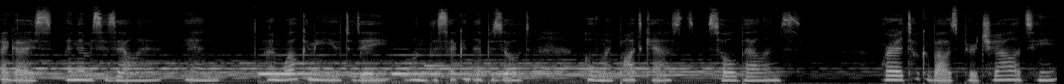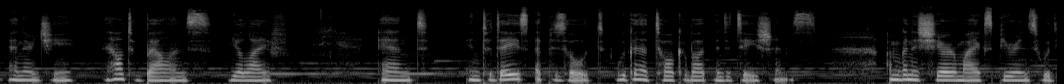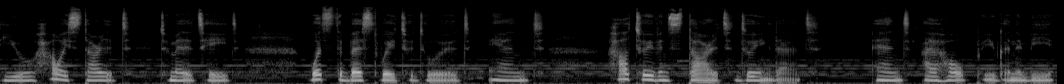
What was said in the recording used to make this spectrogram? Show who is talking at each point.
Speaker 1: Hi, guys, my name is Izalia, and I'm welcoming you today on the second episode of my podcast, Soul Balance, where I talk about spirituality, energy, and how to balance your life. And in today's episode, we're to talk about meditations. I'm to share my experience with you, how I started to meditate, what's the best way to do it, and how to even start doing that and I hope you're gonna be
